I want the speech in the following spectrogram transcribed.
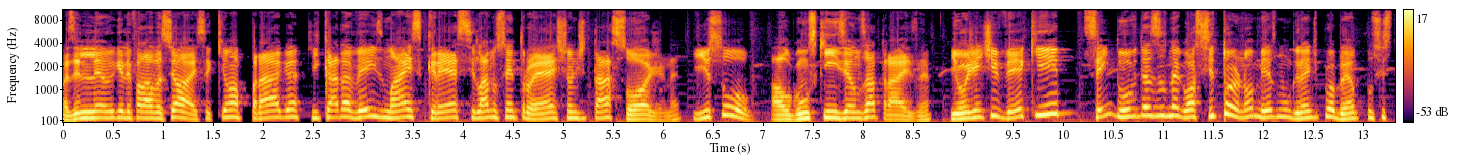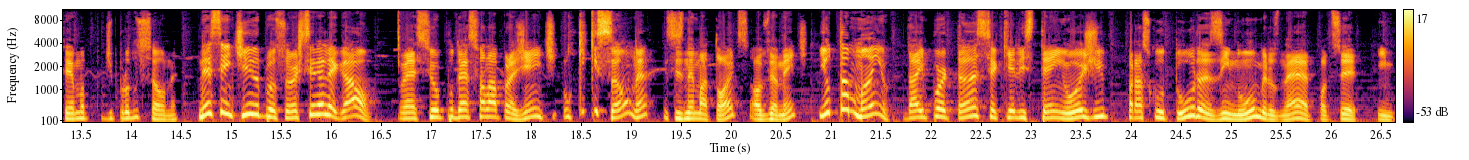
Mas ele lembra que ele falava assim, ó, oh, isso aqui é uma praga que cada vez mais cresce lá no centro centro-oeste onde está a soja, né? Isso há alguns 15 anos atrás, né? E hoje a gente vê que sem dúvidas, o negócio se tornou mesmo um grande problema para o sistema de produção, né? Nesse sentido, professor, acho que seria legal é, se eu pudesse falar pra gente o que, que são, né, esses nematóides, obviamente, e o tamanho da importância que eles têm hoje para as culturas em números, né? Pode ser em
